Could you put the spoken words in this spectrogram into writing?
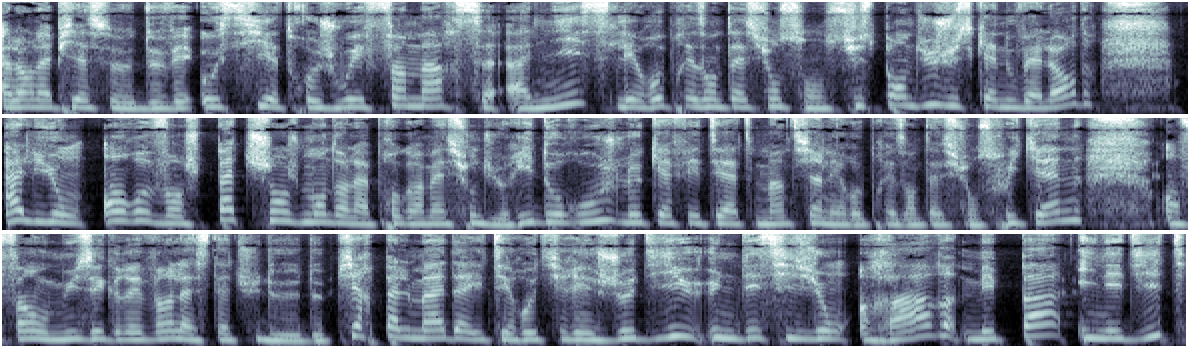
Alors la pièce devait aussi être jouée fin mars à Nice. Les représentations sont suspendues jusqu'à nouvel ordre. À Lyon, en revanche, pas de changement dans la programmation du Rideau Rouge. Le Café Théâtre maintient les représentations ce week-end. Enfin, au musée Grévin, la statue de, de Pierre Palmade a été retirée jeudi. Une décision rare, mais pas inédite.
